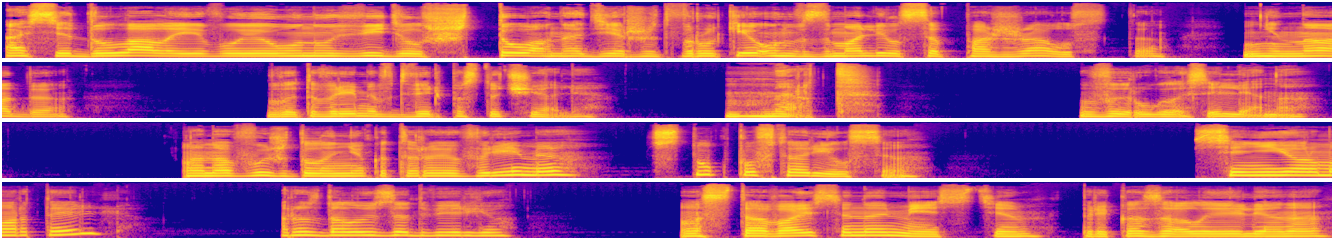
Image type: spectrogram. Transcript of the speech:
оседлала его, и он увидел, что она держит в руке, он взмолился «Пожалуйста, не надо». В это время в дверь постучали. «Мерт!» — выругалась Елена. Она выждала некоторое время, стук повторился. «Сеньор Мартель?» — раздалось за дверью. «Оставайся на месте», — приказала Елена.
